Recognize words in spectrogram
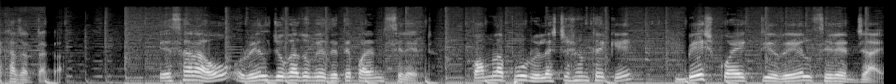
এক হাজার টাকা। এছাড়াও রেল যোগাযোগে যেতে পারেন সিলেট। কমলাপুর রেল স্টেশন থেকে বেশ কয়েকটি রেল সিলেট যায়।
